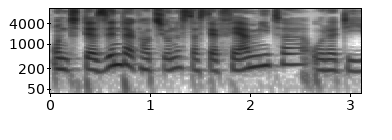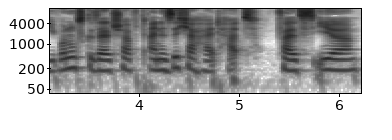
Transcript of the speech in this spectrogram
Und der Sinn der Kaution ist, dass der Vermieter oder die Wohnungsgesellschaft eine Sicherheit hat, falls ihr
